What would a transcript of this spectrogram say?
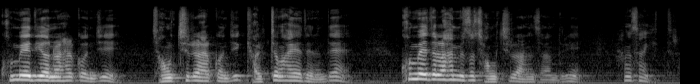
코미디언을 할 건지 정치를 할 건지 결정해야 되는데 코미디를 하면서 정치를 하는 사람들이 항상 있더라.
